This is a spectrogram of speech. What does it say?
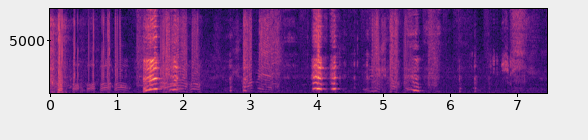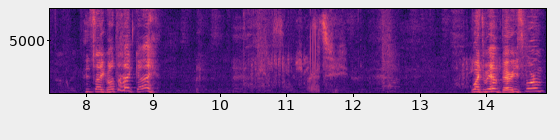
oh, come here. Where you? He's like, what the heck, guy? Where is he? Wait, do we have berries for him?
